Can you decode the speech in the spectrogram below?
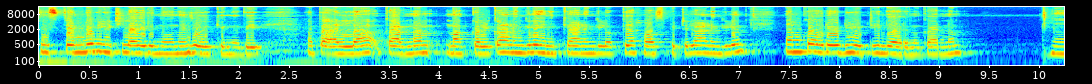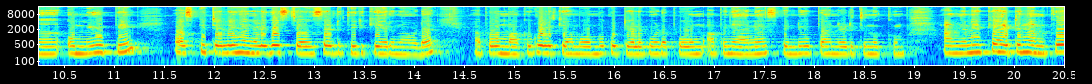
സിസ്റ്ററിന്റെ വീട്ടിലായിരുന്നു എന്നാണ് ചോദിക്കുന്നത്. അപ്പൊ അല്ല കാരണം മക്കൾക്കാണെങ്കിലും എനിക്കാണെങ്കിലും ഒക്കെ ഹോസ്പിറ്റലാണെങ്കിലും നമുക്ക് ഓരോ ഡ്യൂട്ടി ഉണ്ടായിരുന്നു. കാരണം ഉമ്മയും ഉപ്പയും ഹോസ്പിറ്റലിൽ ഞങ്ങൾ ഗസ്റ്റ് ഹൗസ് എടുത്തിരിക്കുകയായിരുന്നു അവിടെ. അപ്പോൾ ഉമ്മക്ക് കുളിക്കാൻ പോകുമ്പോൾ കുട്ടികൾ കൂടെ പോകും അപ്പോൾ ഞാൻ ഹസ്ബൻഡും ഉപ്പാന്റെ അടുത്ത് നിൽക്കും. അങ്ങനെയൊക്കെ ആയിട്ട് നമുക്ക്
